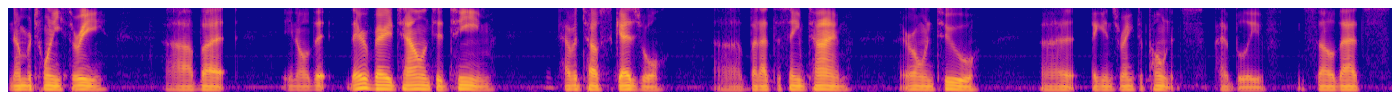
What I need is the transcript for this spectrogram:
number 23. Uh, but, you know, they're a very talented team, have a tough schedule. Uh, but at the same time, they're 0 2 uh, against ranked opponents, I believe. And so that's,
